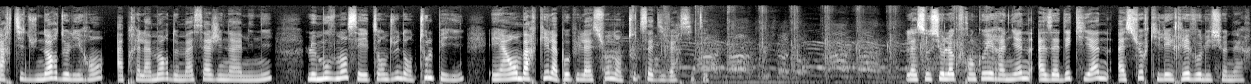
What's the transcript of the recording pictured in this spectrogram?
Parti du nord de l'Iran, après la mort de Massa Jina Amini, le mouvement s'est étendu dans tout le pays et a embarqué la population dans toute sa diversité. La sociologue franco-iranienne Azadeh Kian assure qu'il est révolutionnaire,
